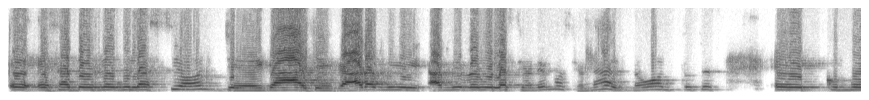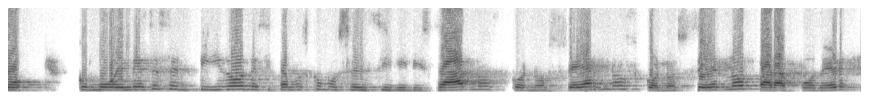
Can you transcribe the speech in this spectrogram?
eh, esa desregulación llega a llegar a mi, a mi regulación emocional, ¿no? Entonces, como como en ese sentido necesitamos como sensibilizarnos, conocernos, conocerlo para poder,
